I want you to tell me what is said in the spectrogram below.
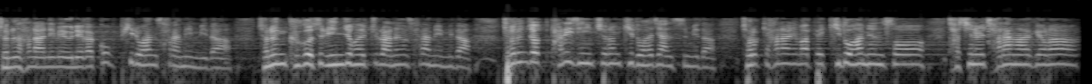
저는 하나님의 은혜가 꼭 필요한 사람입니다. 저는 그것을 인정할 줄 아는 사람입니다. 저는 저 바리새인처럼 기도하지 않습니다. 저렇게 하나님 앞에 기도하면서 자신을 자랑하거나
